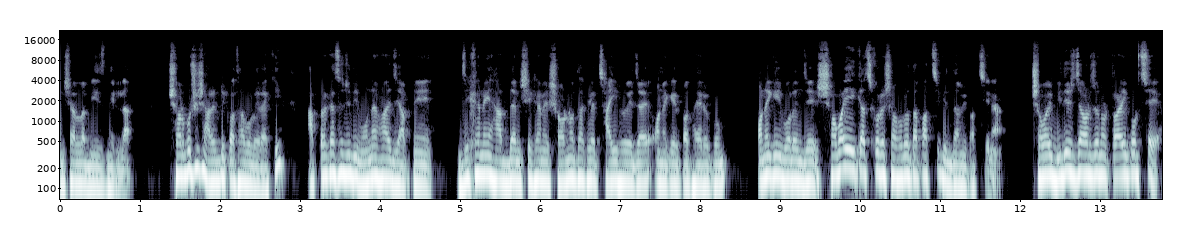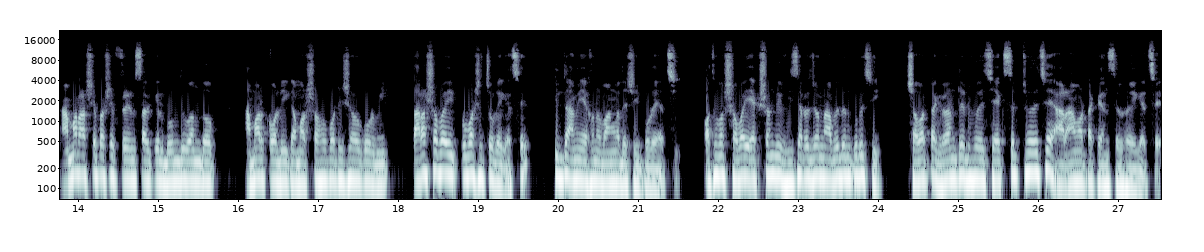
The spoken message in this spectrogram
ইনশাল্লাহ বিজনিল্লাহ সর্বশেষ আরেকটি কথা বলে রাখি। আপনার কাছে যদি মনে হয় যে আপনি যেখানেই হাত দেন, সেখানে স্বর্ণ থাকলে ছাই হয়ে যায়, অনেকের কথা এরকম। অনেকেই বলেন যে, সবাই এই কাজ করে সফলতা পাচ্ছি, কিন্তু আমি পাচ্ছি না। সবাই বিদেশ যাওয়ার জন্য ট্রাই করছে। আমার আশেপাশে ফ্রেন্ড সার্কেল বন্ধু বান্ধব আমার কলিগ আমার সহপাঠী সহকর্মী, তারা সবাই প্রবাসে চলে গেছে, কিন্তু আমি এখনও বাংলাদেশেই পড়ে আছি। অথবা সবাই একসঙ্গে ভিসার জন্য আবেদন করেছি সবারটা গ্রান্টেড হয়েছে অ্যাকসেপ্ট হয়েছে আর আমারটা ক্যান্সেল হয়ে গেছে।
